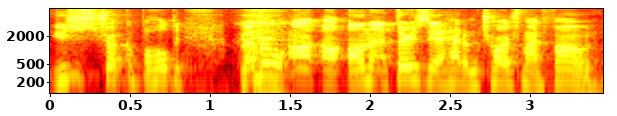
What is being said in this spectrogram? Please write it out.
you just struck up a whole thing. Remember on, on- on that Thursday, I had him charge my phone.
